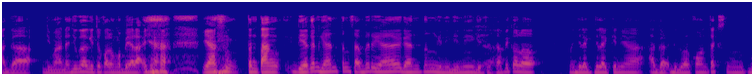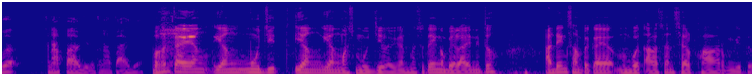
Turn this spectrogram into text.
agak gimana juga gitu kalau ngebelanya. Yang tentang dia kan ganteng sabar ya ganteng gini-gini gitu. Tapi kalau ngejelek-jelekinnya agak di luar konteks menurut gua kenapa gitu kenapa aja. Bahkan kayak yang yang muji yang yang Mas Muji lah ya kan. Maksudnya yang ngebelain itu ada yang sampai kayak membuat alasan self harm gitu.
